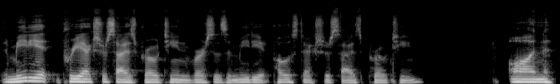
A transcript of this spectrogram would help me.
immediate pre-exercise protein versus immediate post-exercise protein on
